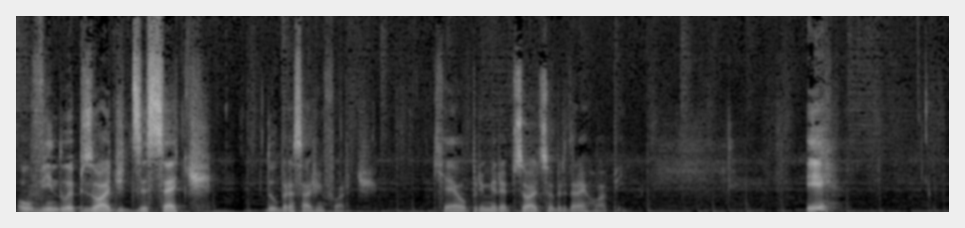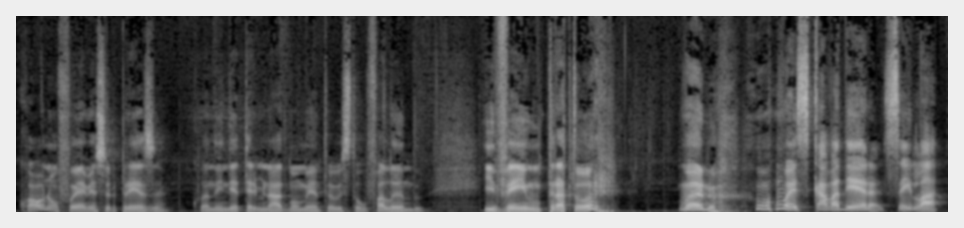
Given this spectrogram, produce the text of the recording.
ouvindo o episódio 17 do Braçagem Forte, que é o primeiro episódio sobre dry hopping. E qual não foi a minha surpresa quando em determinado momento eu estou falando e vem um trator, mano, uma escavadeira, sei lá,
